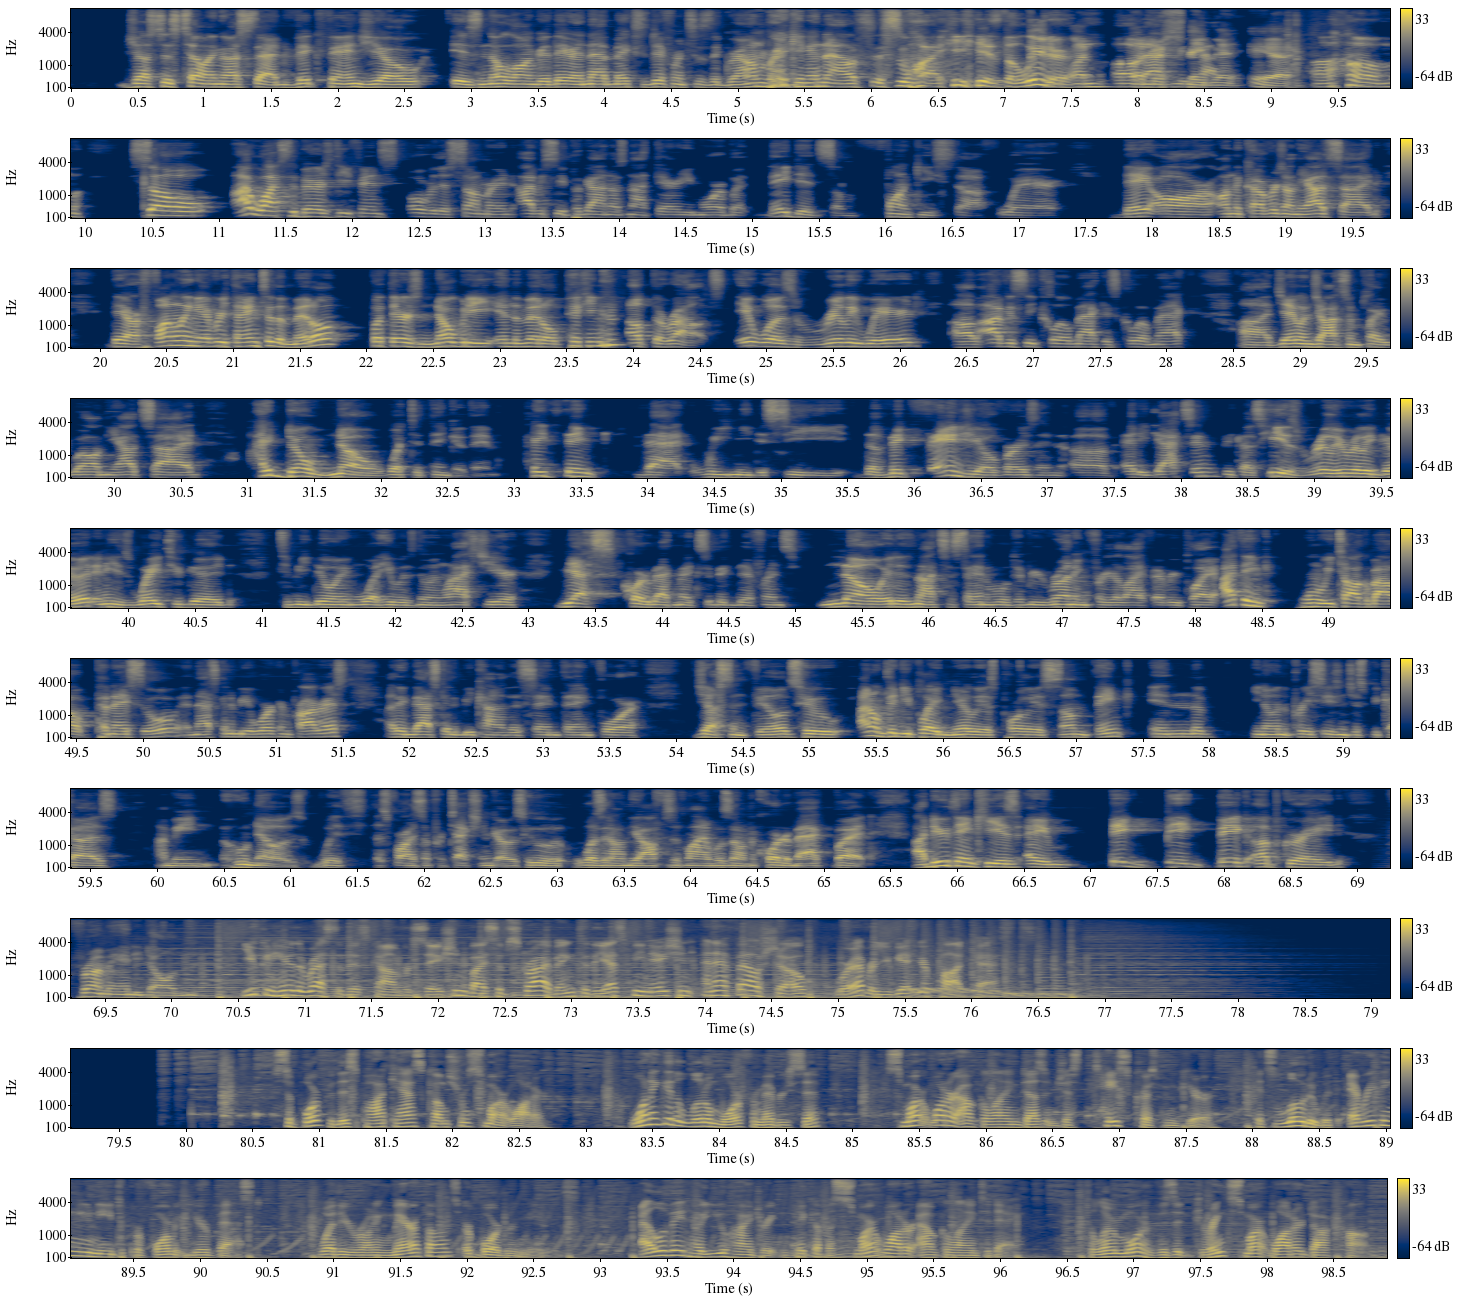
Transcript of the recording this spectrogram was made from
Justis telling us that Vic Fangio is no longer there, and that makes a difference. Is the groundbreaking analysis why he is the leader? Un- understatement, yeah. Um, so I watched the Bears defense over the summer, and obviously Pagano's not there anymore, but they did some funky stuff where they are on the coverage on the outside. They are funneling everything to the middle, but there's nobody in the middle picking up the routes. It was really weird. Uh, obviously, Khalil Mack is Khalil Mack. Uh, Jaylon Johnson played well on the outside. I don't know what to think of them. I think that we need to see the Vic Fangio version of Eddie Jackson because he is really, really good and he's way too good to be doing what he was doing last year. Yes, quarterback makes a big difference. No, it is not sustainable to be running for your life every play. I think when we talk about Penei Sewell, and that's going to be a work in progress, I think that's going to be kind of the same thing for Justin Fields, who I don't think he played nearly as poorly as some think in the you know in the preseason, just because I mean, who knows with as far as the protection goes, who was it on the offensive line, was it on the quarterback? But I do think he is a big, big, big upgrade from Andy Dalton. You can hear the rest of this conversation by subscribing to the SB Nation NFL show wherever you get your podcasts. Support for this podcast comes from Smartwater. Want to get a little more from every sip? Smartwater Alkaline doesn't just taste crisp and pure, it's loaded with everything you need to perform at your best, whether you're running marathons or boardroom meetings. Elevate how you hydrate and pick up a Smartwater Alkaline today. To learn more, visit drinksmartwater.com.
